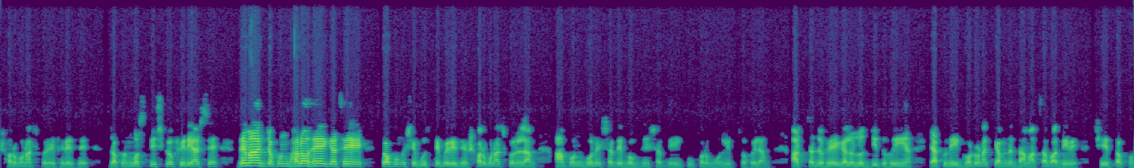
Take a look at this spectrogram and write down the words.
সর্বনাশ করে ফেলেছে। যখন মস্তিষ্ক ফিরে আসে, দেমাগ যখন ভালো হয়ে গেছে, তখন সে বুঝতে পেরেছে, সর্বনাশ করলাম, আপন বোনের সাথে, ভগ্নির সাথে এই কুকর্ম লিপ্ত হইলাম। আশ্চর্য হয়ে গেল, লজ্জিত হইয়া, এখন এই ঘটনা কেমনে ধামা চাপা দিবে? সে তখন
